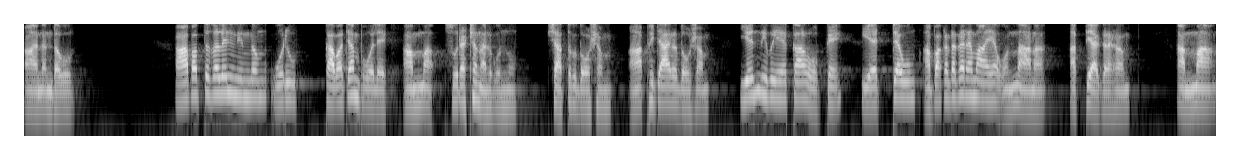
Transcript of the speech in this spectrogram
ആനന്ദവും. ആപത്തുകളിൽ നിന്നും ഒരു കവചം പോലെ അമ്മ സുരക്ഷ നൽകുന്നു. ശത്രുദോഷം ആഭിചാരദോഷം എന്നിവയേക്കാൾ ഒക്കെ ഏറ്റവും അപകടകരമായ ഒന്നാണ് അത്യാഗ്രഹം. അമ്മ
